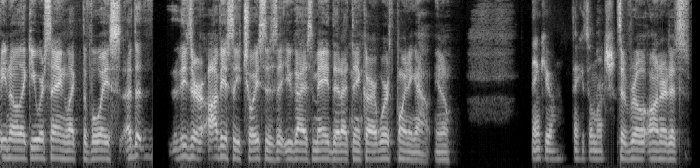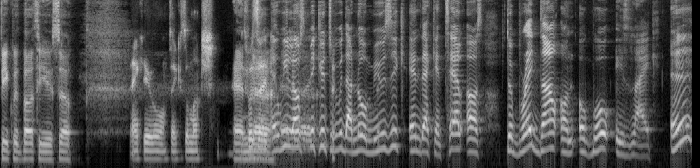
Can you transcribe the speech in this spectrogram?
you know like you were saying like the voice uh, the, these are obviously choices that you guys made that I think are worth pointing out. You know, Thank you. Thank you so much. it's a real honor to speak with both of you. So, Thank you. Thank you so much. and It was a- uh, And we love speaking to people that know music and that can tell us the breakdown on Ogbo is like, eh?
